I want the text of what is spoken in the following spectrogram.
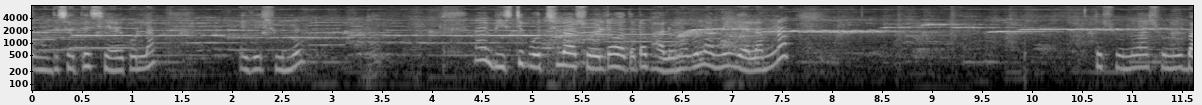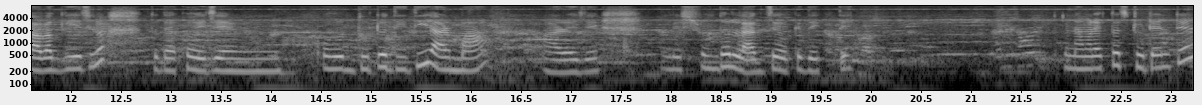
তোমাদের সাথে শেয়ার করলাম। এই যে শুনো। হ্যাঁ বৃষ্টি পড়ছিল আর শরীরটা অতটা ভালো না বলে আমি গেলাম না। তো শুনু আর শুনুর বাবা গিয়েছিল। তো দেখো এই যে ওর দুটো দিদি আর মা। আর এই যে, বেশ সুন্দর লাগছে ওকে দেখতে। মানে আমার একটা স্টুডেন্টের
